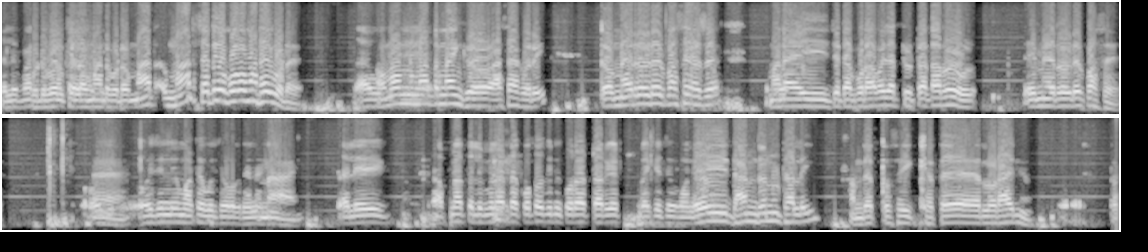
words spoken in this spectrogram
তাহলে ফুটবল খেলা মাঠ বড় মাঠ মাঠ সেদিকে বড় মাঠই বটে। আমার মাঠ নাই আশা করি। তো মেন রোডের পাশে আছে। মানে এই যেটা বড়া বাজার টু টাটা রোড এই মেন রোডের পাশে। হ্যাঁ। ওই জন্য মাঠে বলছে না নাই। তাহলে আপনার তাহলে মেলাটা কতদিন করার টার্গেট রেখেছে মানে? এই ধান ধন উঠালেই আমাদের তো সেই খেতে লড়াই না তো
